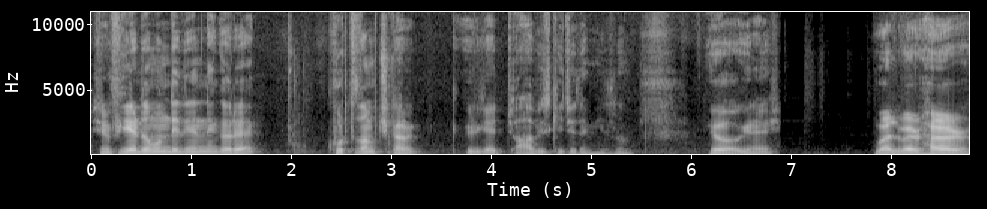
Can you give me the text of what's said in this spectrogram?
Şimdi Feardom'un dediğine göre kurt adam çıkar. Ülke. Aa biz gecede miyiz lan? Yo güneş. Well we're her.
